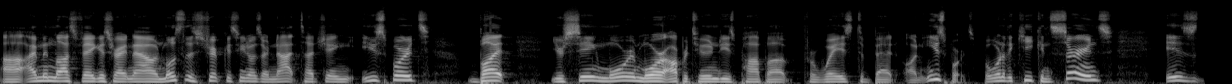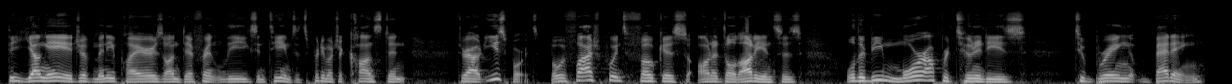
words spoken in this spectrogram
Uh, I'm in Las Vegas right now, and most of the strip casinos are not touching esports, but you're seeing more and more opportunities pop up for ways to bet on esports. But one of the key concerns is the young age of many players on different leagues and teams. It's pretty much a constant throughout esports. But with Flashpoint's focus on adult audiences, will there be more opportunities to bring betting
